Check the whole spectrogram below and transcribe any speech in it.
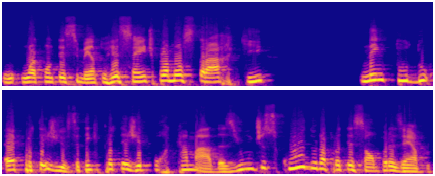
um, um acontecimento recente para mostrar que nem tudo é protegido. Você tem que proteger por camadas. E um descuido na proteção, por exemplo,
